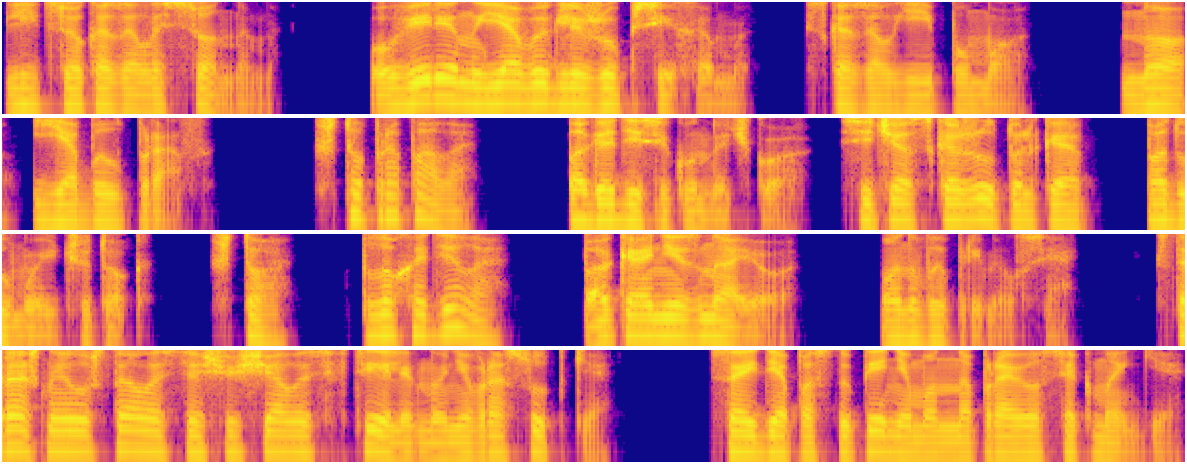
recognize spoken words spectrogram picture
лицо казалось сонным. «Уверен, я выгляжу психом», — сказал ей Пумо. Но я был прав. «Что пропало?» «Погоди секундочку. Сейчас скажу, только подумаю чуток». «Что, плохо дело?» «Пока не знаю». Он выпрямился. Страшная усталость ощущалась в теле, но не в рассудке. Сойдя по ступеням, он направился к Мэгги.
